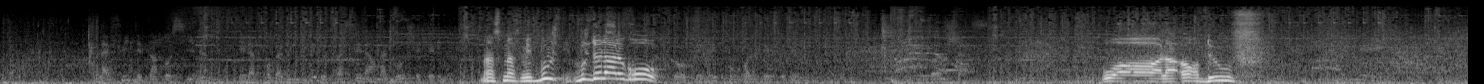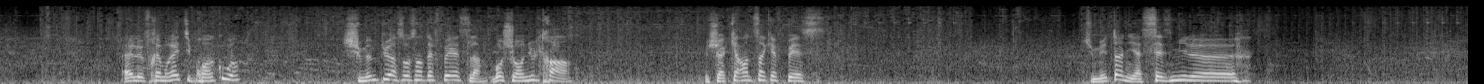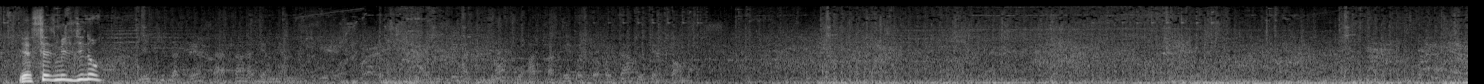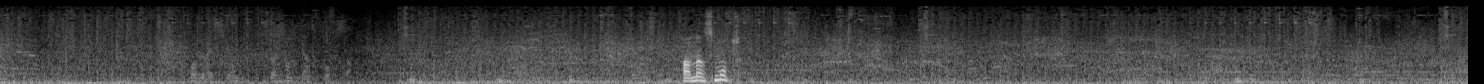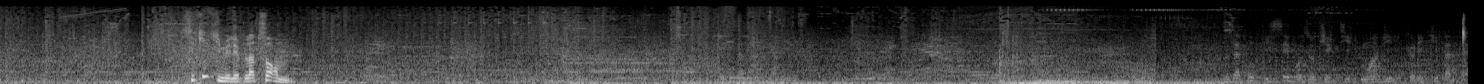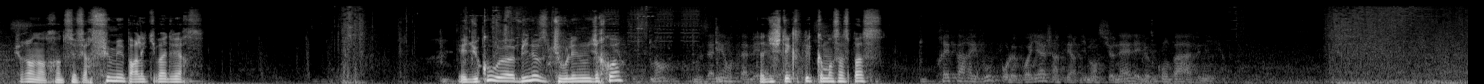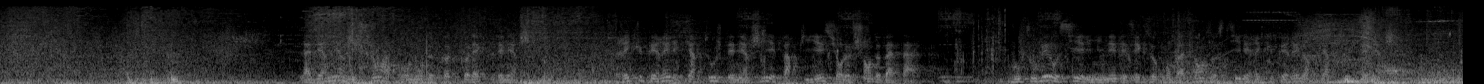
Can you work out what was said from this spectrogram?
La fuite est impossible et la probabilité de passer l'arme à gauche est élevée. Mince, mince, mais bouge, bouge de là le gros. Wow, la horde de ouf Eh, le framerate il prend un coup hein Je suis même plus à 60 fps là. Bon, je suis en ultra. Hein. Je suis à 45 fps. Tu m'étonnes, il y a 16 000... euh, Il y a 16 000 dinos. L'équipe adverse a qui qui met les plateformes. Purée, on est en train de se faire fumer par l'équipe adverse. Et du coup, euh, Binoz, tu voulais nous dire quoi T'as dit je t'explique comment ça se passe Préparez-vous pour le voyage interdimensionnel et le combat à venir. La dernière mission a pour nom de code collecte d'énergie. Récupérez les cartouches d'énergie éparpillées sur le champ de bataille. Vous pouvez aussi éliminer des exocombattants hostiles et récupérer leurs cartouches d'énergie.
